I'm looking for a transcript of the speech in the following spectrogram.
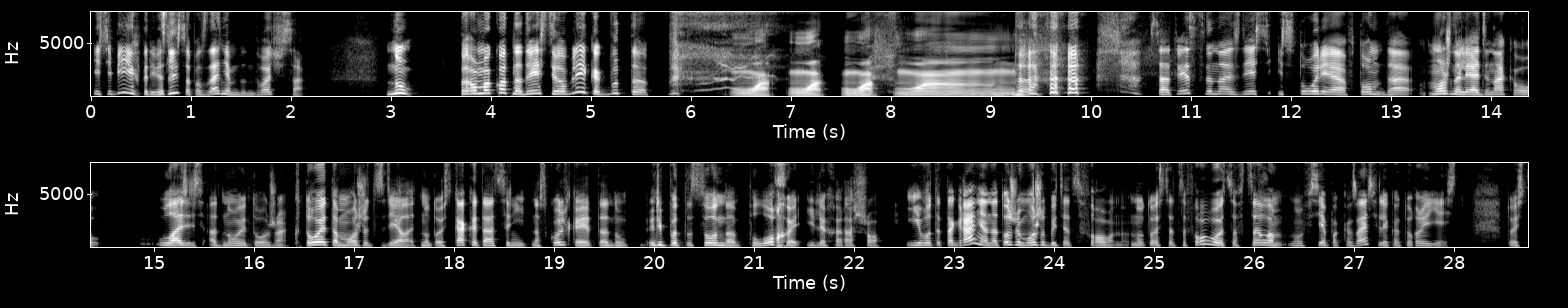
и тебе их привезли с опозданием на 2 часа. Ну, промокод на 200 рублей как будто... Да. Соответственно, здесь история в том, да, можно ли одинаково уладить одно и то же. Кто это может сделать? Ну, то есть, как это оценить? Насколько это, ну, репутационно плохо или хорошо? И вот эта грань, она тоже может быть оцифрована. Ну, то есть оцифровываются в целом ну, все показатели, которые есть. То есть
